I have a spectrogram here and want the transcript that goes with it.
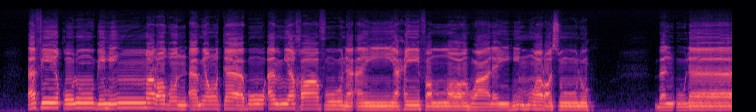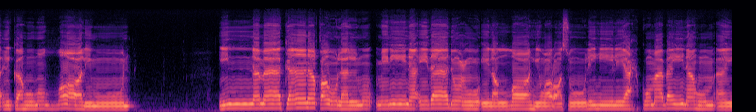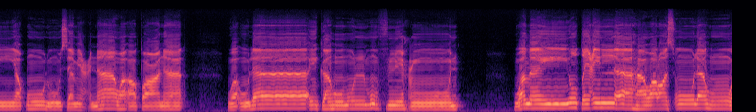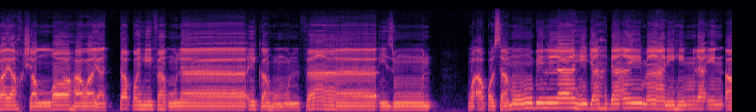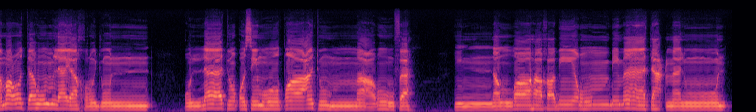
أفي قلوبهم مرض أم ارتابوا أم يخافون أن يحيف الله عليهم ورسوله بل أولئك هم الظالمون إنما كان قول المؤمنين إذا دعوا إلى الله ورسوله ليحكم بينهم أن يقولوا سمعنا وأطعنا وأولئك هم المفلحون ومن يطع الله ورسوله ويخشى الله ويتقى يتقه فأولئك هم الفائزون وأقسموا بالله جهد أيمانهم لئن أمرتهم ليخرجن قل لا تقسموا طاعة معروفة إن الله خبير بما تعملون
